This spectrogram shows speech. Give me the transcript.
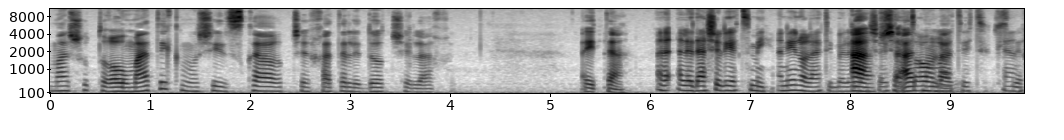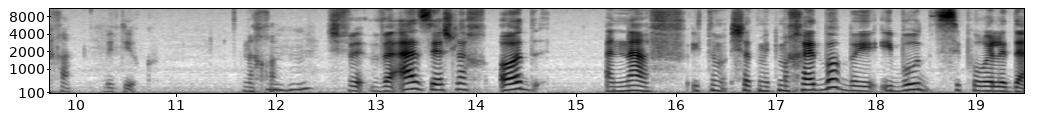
משהו טראומטי, כמו שהזכרת שאחת הלידות שלך הייתה. ה- הלידה שלי עצמי. אני נולדתי בלידה אה, שהייתה טראומטית. נולדת. כן. סליחה, בדיוק. נכון. ש- ואז יש לך עוד ענף שאת מתמחת בו בעיבוד סיפורי לידה.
